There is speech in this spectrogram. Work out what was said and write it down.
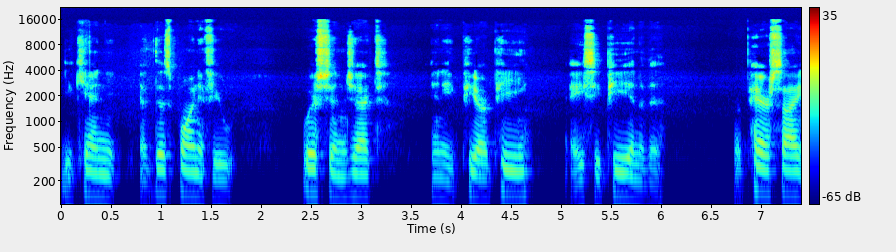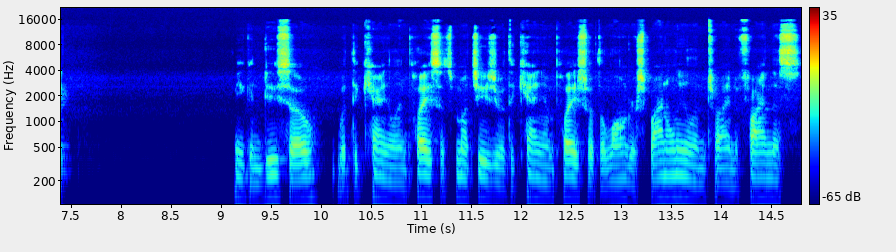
You can, at this point, if you wish to inject any PRP, ACP into the repair site, you can do so with the cannula in place. It's much easier with the cannula in place with the longer spinal needle and trying to find this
